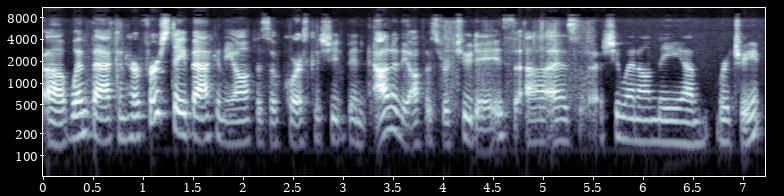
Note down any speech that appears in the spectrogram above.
uh, went back, and her first day back in the office, of course, because she'd been out of the office for two days uh, as she went on the um, retreat.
